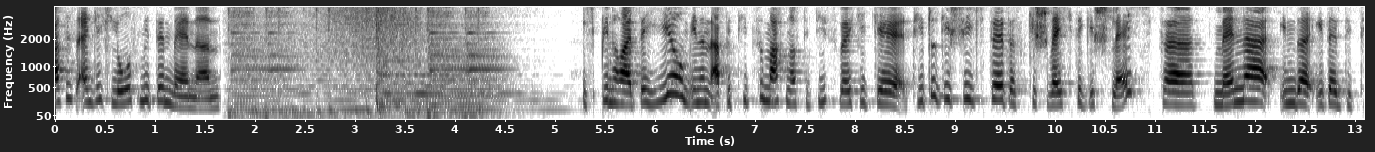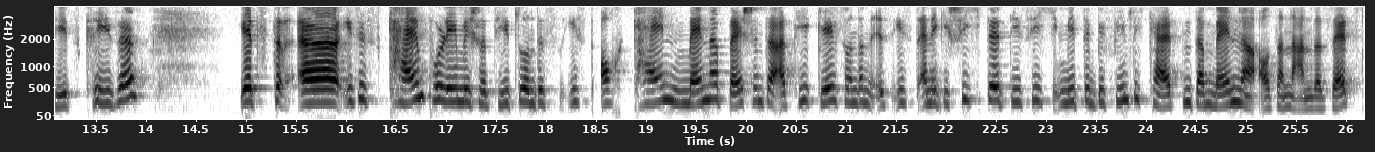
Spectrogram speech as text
was ist eigentlich los mit den Männern? Ich bin heute hier, um Ihnen Appetit zu machen auf die dieswöchige Titelgeschichte Das geschwächte Geschlecht, äh, Männer in der Identitätskrise. Jetzt äh, ist es kein polemischer Titel und es ist auch kein männerbashender Artikel, sondern es ist eine Geschichte, die sich mit den Befindlichkeiten der Männer auseinandersetzt,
